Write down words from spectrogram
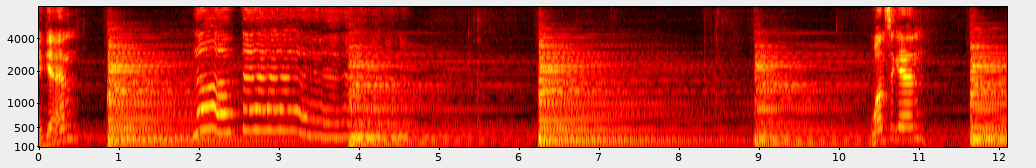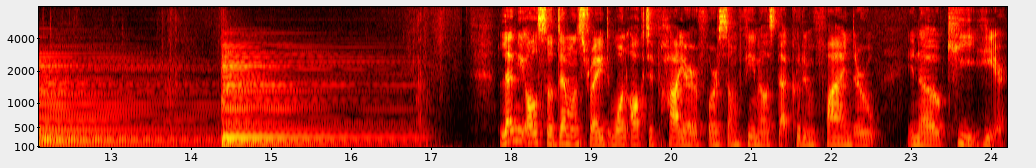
Again. Love them. Once again. Let me also demonstrate one octave higher for some females that couldn't find their, you know, key here.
